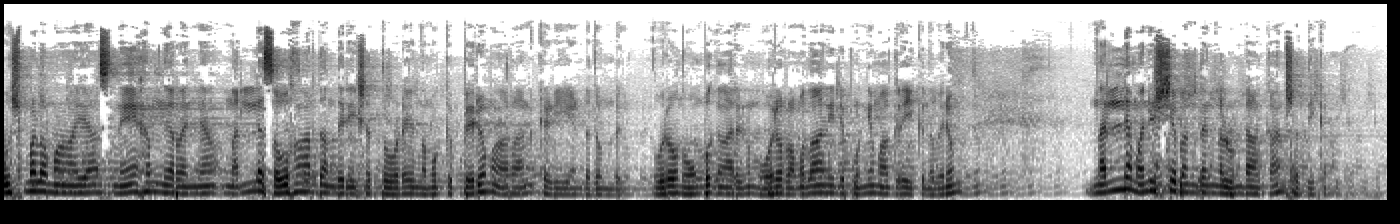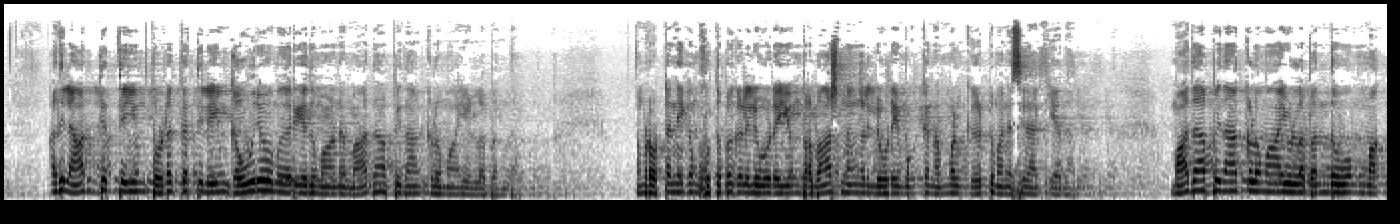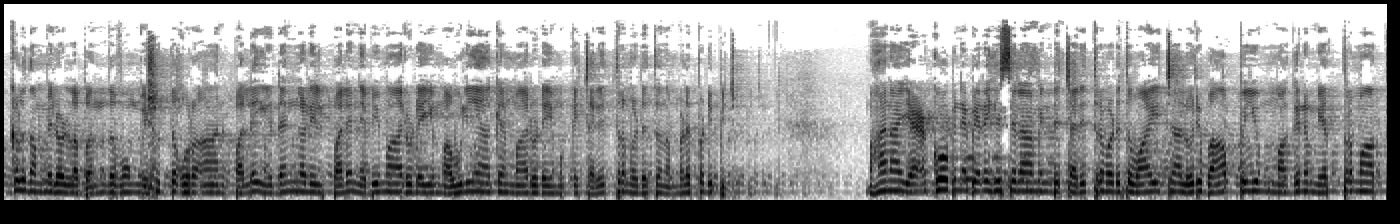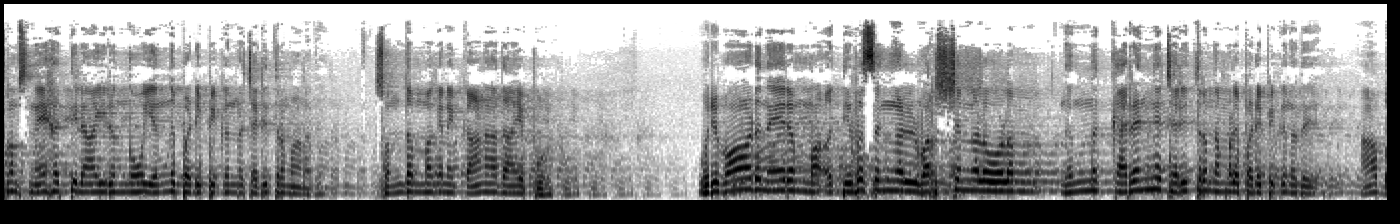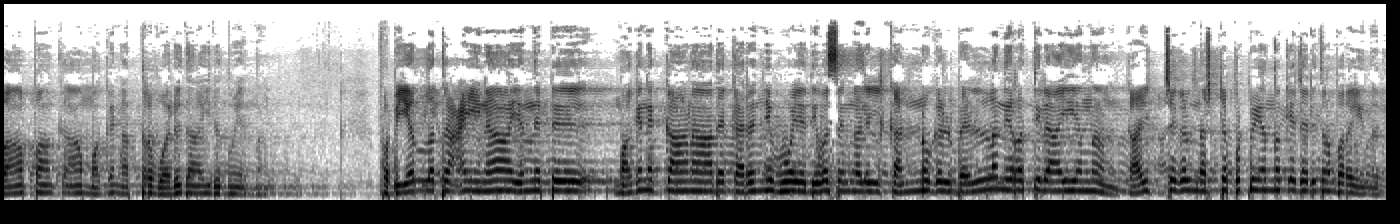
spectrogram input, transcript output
ഊഷ്മളമായ സ്നേഹം നിറഞ്ഞ നല്ല സൗഹാർദ്ദ അന്തരീക്ഷത്തോടെ നമുക്ക് പെരുമാറാൻ കഴിയേണ്ടതുണ്ട്. ഓരോ നോമ്പുകാരനും ഓരോ റമദാനിലെ പുണ്യം ആഗ്രഹിക്കുന്നവനും നല്ല മനുഷ്യബന്ധങ്ങൾ ഉണ്ടാക്കാൻ ശ്രദ്ധിക്കണം. അതിൽ ആദ്യത്തെയും തുടക്കത്തിലെയും ഗൗരവമേറിയതുമാണ് മാതാപിതാക്കളുമായുള്ള ബന്ധം. നമ്മുടെ ഒട്ടനേകം ഹുത്തുബകളിലൂടെയും പ്രഭാഷണങ്ങളിലൂടെയും ഒക്കെ നമ്മൾ കേട്ടു മനസ്സിലാക്കിയതാണ്. മാതാപിതാക്കളുമായുള്ള ബന്ധവും മക്കൾ തമ്മിലുള്ള ബന്ധവും വിശുദ്ധ ഖുർആൻ പലയിടങ്ങളിൽ പല നബിമാരുടെയും ഔലിയാക്കന്മാരുടെയും ഒക്കെ ചരിത്രമെടുത്ത് നമ്മളെ പഠിപ്പിച്ചു. മഹാനായ യാക്കോബ് നബി അലഹിസ്സലാമിന്റെ ചരിത്രമെടുത്ത് വായിച്ചാൽ ഒരു ബാപ്പയും മകനും എത്രമാത്രം സ്നേഹത്തിലായിരുന്നു എന്ന് പഠിപ്പിക്കുന്ന ചരിത്രമാണത്. സ്വന്തം മകനെ കാണാതായപ്പോൾ ഒരുപാട് നേരം ദിവസങ്ങൾ വർഷങ്ങളോളം നിന്ന് കരഞ്ഞ ചരിത്രം നമ്മളെ പഠിപ്പിക്കുന്നത് ആ ബാപ്പാക്ക് ആ മകൻ അത്ര വലുതായിരുന്നു എന്നാണ്. ഫബിയല്ലത്ത് എന്നിട്ട് മകനെ കാണാതെ കരഞ്ഞുപോയ ദിവസങ്ങളിൽ കണ്ണുകൾ വെള്ള നിറത്തിലായി എന്നാണ്. കാഴ്ചകൾ നഷ്ടപ്പെട്ടു എന്നൊക്കെ ചരിത്രം പറയുന്നത്.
